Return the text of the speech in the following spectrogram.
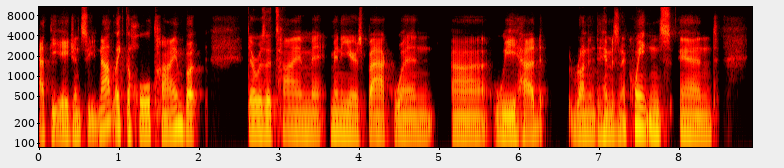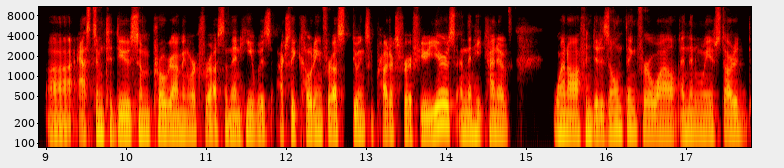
at the agency, not like the whole time, but there was a time many years back when uh, we had run into him as an acquaintance and uh, asked him to do some programming work for us. And then he was actually coding for us, doing some projects for a few years. And then he kind of went off and did his own thing for a while. And then we started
